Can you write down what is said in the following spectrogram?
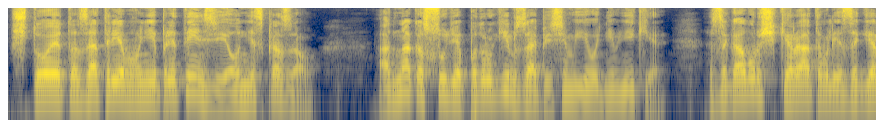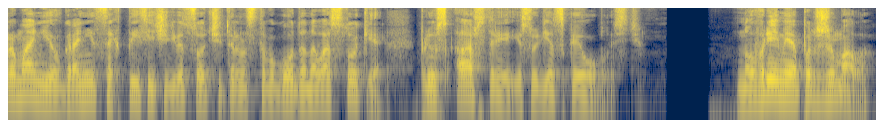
Что это за требования и претензии, он не сказал. Однако, судя по другим записям в его дневнике, заговорщики ратовали за Германию в границах 1914 года на востоке, плюс Австрия и Судетская область. Но время поджимало.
